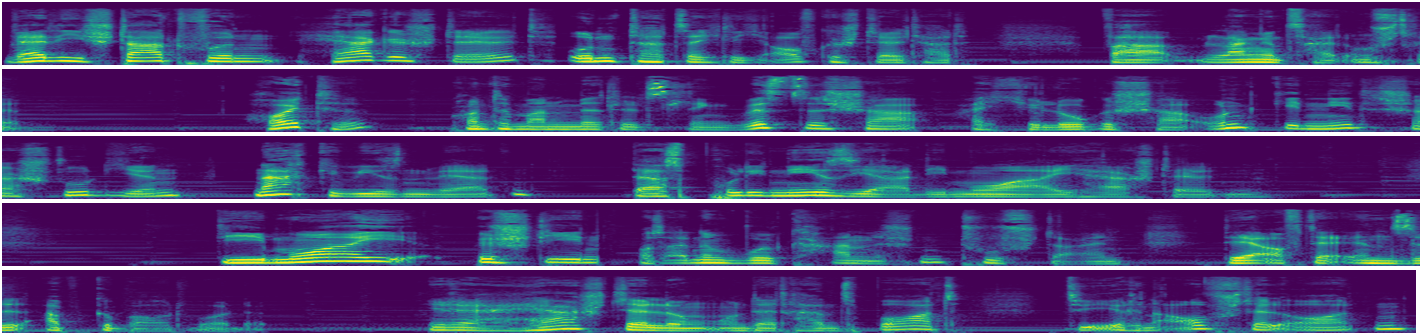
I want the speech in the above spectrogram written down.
Wer die Statuen hergestellt und tatsächlich aufgestellt hat, war lange Zeit umstritten. Heute konnte man mittels linguistischer, archäologischer und genetischer Studien nachgewiesen werden, dass Polynesier die Moai herstellten die Moai bestehen aus einem vulkanischen Tuffstein, der auf der Insel abgebaut wurde. Ihre Herstellung und der Transport zu ihren Aufstellorten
